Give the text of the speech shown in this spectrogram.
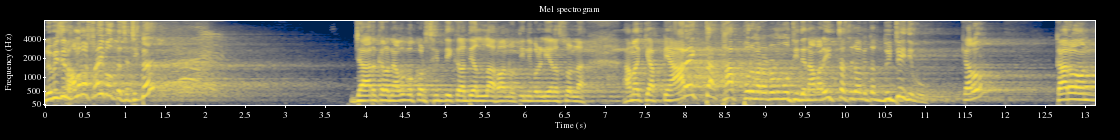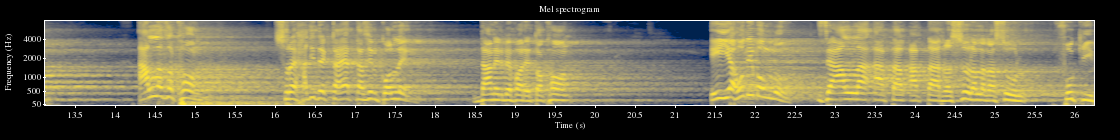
নবীজির ভালোবাসাই বলতেছে, ঠিক না? যার কারণে আবু বকর সিদ্দিক রাদি আল্লাহ তিনি বলেন, ইয়া রাসূলুল্লাহ, আমাকে আপনি আরেকটা থাপ্পড় মারার অনুমতি দেন। আমার ইচ্ছা ছিল আমি তার দুইটাই দেব। কারণ? কারণ আল্লাহ যখন সুরায় হাজিদের একটা আয়াত নাজির করলেন দানের ব্যাপারে, তখন এই ইয়াহুদি বলল যে আল্লাহ আর তার আর তার রসুল, আল্লাহ রাসুল ফকির,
